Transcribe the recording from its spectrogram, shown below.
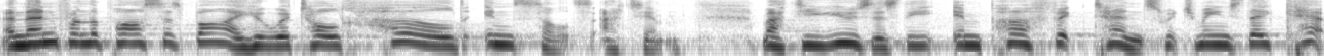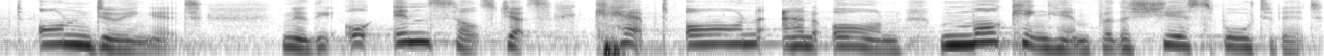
And then from the passers by, who we're told hurled insults at him. Matthew uses the imperfect tense, which means they kept on doing it. You know, the insults just kept on and on, mocking him for the sheer sport of it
